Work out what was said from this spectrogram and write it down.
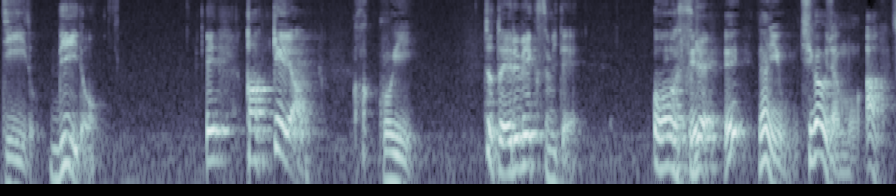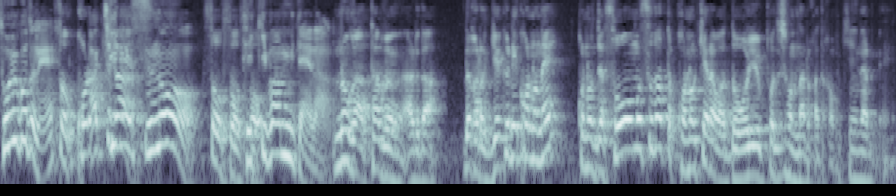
ディード。ディード？えかっけえやん。かっこいい。ちょっと LBX 見て。おおすげえ。ええ何？違うじゃんもう。あそういうことね。そうこれアキレスのそうそうそう。敵版みたいな。のが多分あれだ。だから逆にこのねこのじゃあソームスだとこのキャラはどういうポジションになるかとかも気になるね、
